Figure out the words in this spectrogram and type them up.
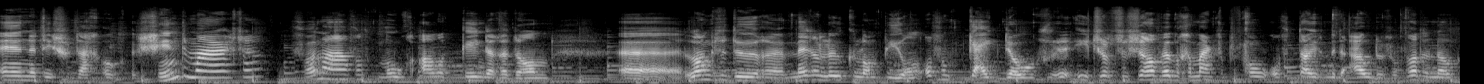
En het is vandaag ook Sint Maarten. Vanavond mogen alle kinderen dan eh, langs de deuren met een leuke lampion of een kijkdoos. eh, iets wat ze zelf hebben gemaakt op school of thuis met de ouders of wat dan ook.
